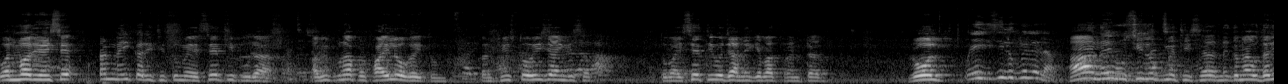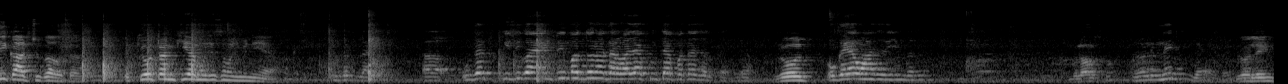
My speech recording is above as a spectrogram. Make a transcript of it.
वन मोर यहीं से टर्न नहीं करी थी तुम ऐसे थी पूरा। अभी पूरा प्रोफ़ाइल हो गई तुम। कंफ्यूज तो हो ही जाएँगे सब। तुम ऐसे थी वो जाने के बाद फ्रंट टर्न रोल इसी लुक में लेना। हाँ नहीं उसी लुक में थी सर नहीं तो मैं उधर ही काट चुका होता। तो क्यों टर्न किया मुझे समझ में नहीं आया। उधर किसी को एंट्री मत दो ना दरवाज़ा खुलता है पता चलता है। रोल वो गया वहाँ से रिज्यूम कर बुलाओ उसको। रोलिंग नहीं गया रोलिंग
